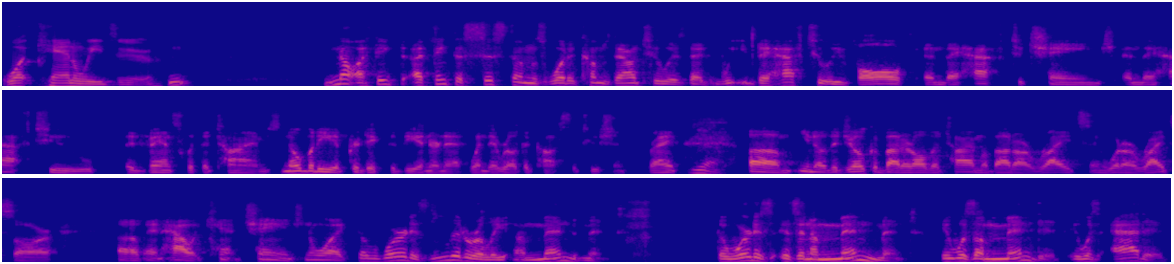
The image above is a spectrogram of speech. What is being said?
what can we do? No, I think I think the systems. What it comes down to is that we they have to evolve and they have to change and they have to advance with the times. Nobody had predicted the internet when they wrote the Constitution, right? Yeah. Um, you know, the joke about it all the time about our rights and what our rights are uh, and how it can't change. And like the word is literally amendment. The word is is an amendment. It was amended. It was added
